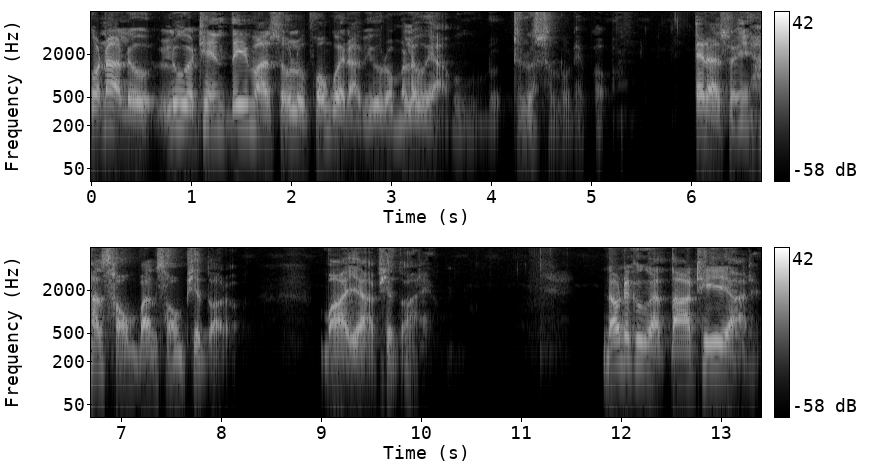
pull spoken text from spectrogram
ခုနလိုလူအထင်သေးမှဆိုလို့ဖုံးကွယ်တာမျိုးတော့မလုပ်ရဘူးလို့သူတို့ဆိုလို့တယ်ပေါ့အဲ့ဒါဆိုရင်ဟန်ဆောင်ပန်းဆောင်ဖြစ်သွားတော့မာယာဖြစ်သွားတယ်နောက်တစ်ခုကတာထေးရတယ်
